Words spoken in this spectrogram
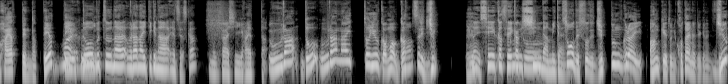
流行ってんだってよってまあいう。動物な占い的なやつですか？昔流行った。裏、ど、占いというか、まあ、がっつり10、え？何？性格性格を診断みたいな。そうです、そうです。10分ぐらいアンケートに答えないといけないんですよ。10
